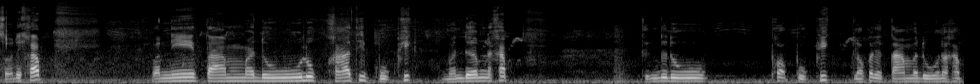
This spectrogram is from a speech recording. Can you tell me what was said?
สวัสดีครับ วันนี้ตามมาดูลูกค้าที่ปลูกพริกเหมือนเดิมนะครับ ถึงฤดูเพาะปลูกพริกเราก็จะตามมาดูนะครับ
